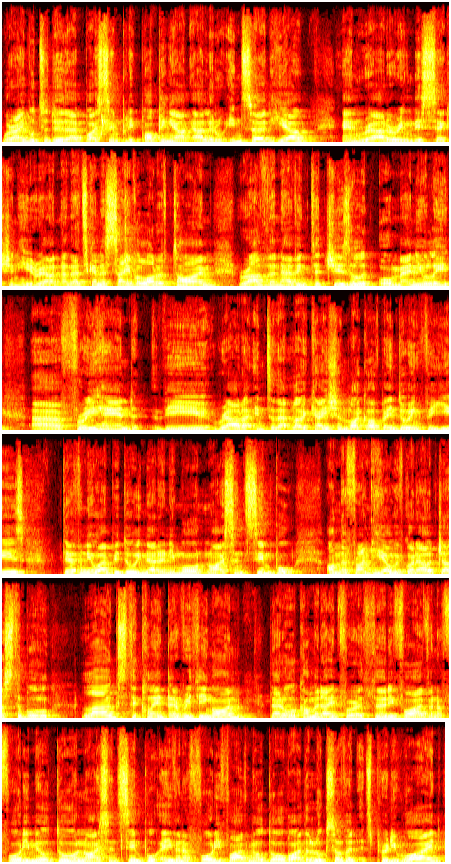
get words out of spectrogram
we're able to do that by simply popping out our little insert here and routering this section here out. Now that's gonna save a lot of time rather than having to chisel it or manually uh, freehand the router into that location like I've been doing for years. Definitely won't be doing that anymore, nice and simple. On the front here, we've got our adjustable lugs to clamp everything on. That'll accommodate for a 35 and a 40 mil door, nice and simple. Even a 45 mil door by the looks of it, it's pretty wide.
